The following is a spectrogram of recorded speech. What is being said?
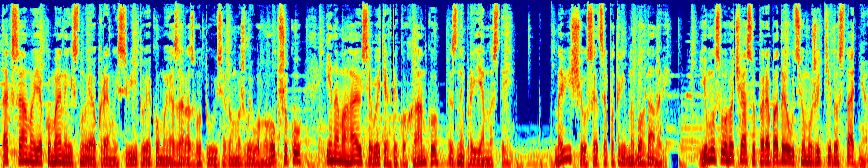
Так само, як у мене існує окремий світ, у якому я зараз готуюся до можливого обшуку і намагаюся витягти коханку з неприємностей. Навіщо усе це потрібно Богданові? Йому свого часу перепаде у цьому житті достатньо,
